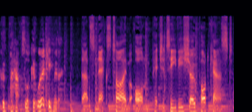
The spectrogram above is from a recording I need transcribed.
could perhaps look at working with it. That's next time on Pitch a TV Show podcast.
